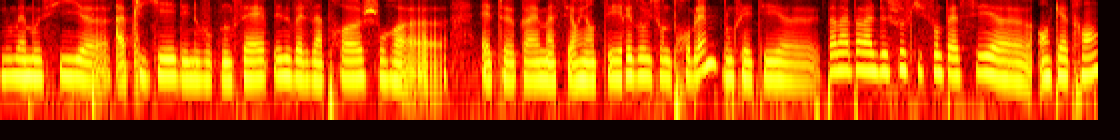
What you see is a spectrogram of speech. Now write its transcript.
nous-mêmes aussi appliquer des nouveaux concepts, des nouvelles approches pour être quand même assez orienté résolution de problèmes. Donc, ça a été pas mal pas mal de choses qui se sont passées en quatre ans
